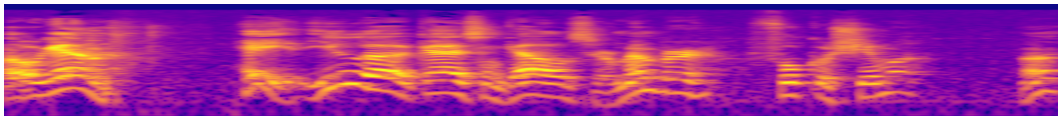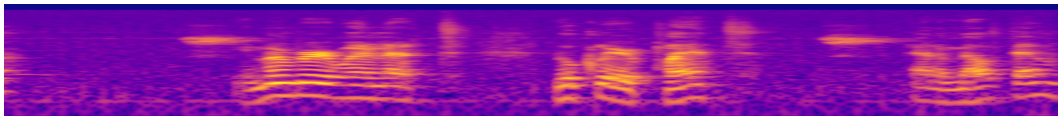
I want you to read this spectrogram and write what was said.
Hello again. Hey, you uh, guys and gals remember Fukushima? Huh? You remember when that nuclear plant had a meltdown?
